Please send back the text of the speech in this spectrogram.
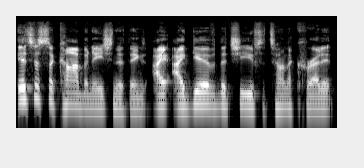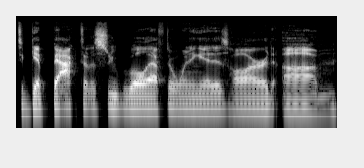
it's just a combination of things. I, I give the Chiefs a ton of credit to get back to the Super Bowl after winning it is hard. Um,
